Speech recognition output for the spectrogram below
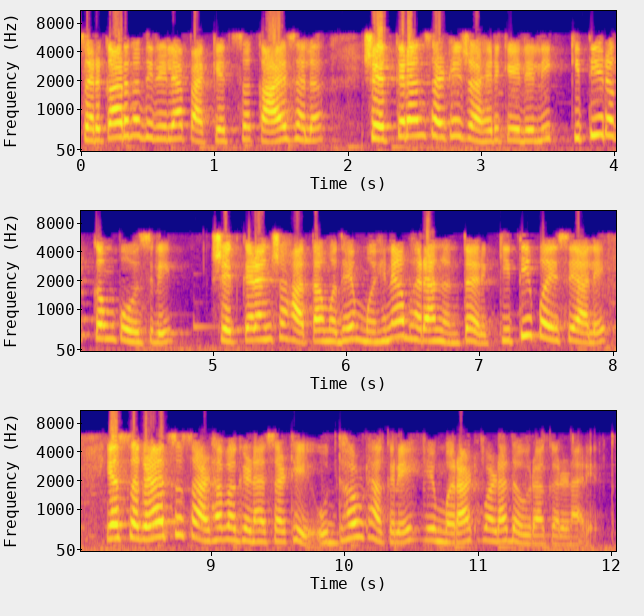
सरकारनं दिलेल्या पॅकेजचं काय झालं? शेतकऱ्यांसाठी जाहीर केलेली किती रक्कम पोहोचली? शेतकऱ्यांच्या हातामध्ये महिन्याभरानंतर किती पैसे आले या सगळ्याचाच आढावा घेण्यासाठी उद्धव ठाकरे हे मराठवाडा दौरा करणार आहेत.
